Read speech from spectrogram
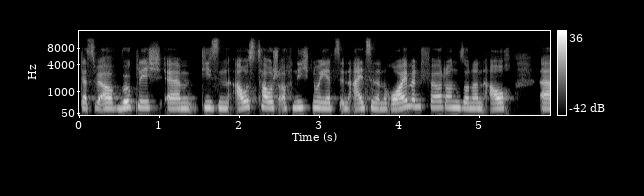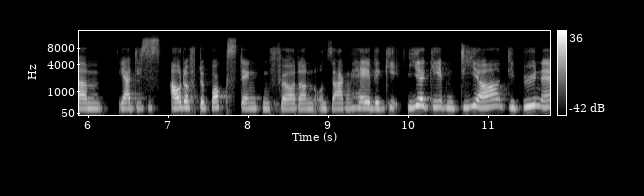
dass wir auch wirklich ähm, diesen Austausch auch nicht nur jetzt in einzelnen Räumen fördern, sondern auch ähm, ja dieses Out-of-the-Box-Denken fördern und sagen, hey, wir, ge wir geben dir die Bühne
